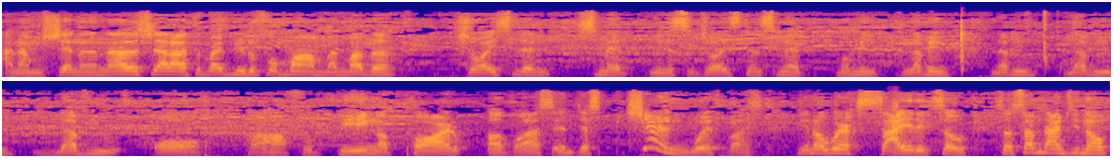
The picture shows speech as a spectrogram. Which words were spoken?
and I'm sending another shout out to my beautiful mom, my mother, Joycelyn Smith, Minister Joycelyn Smith. Mommy, love you, love you, love you, love you all uh, for being a part of us and just sharing with us. You know, we're excited. So, so sometimes, you know,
